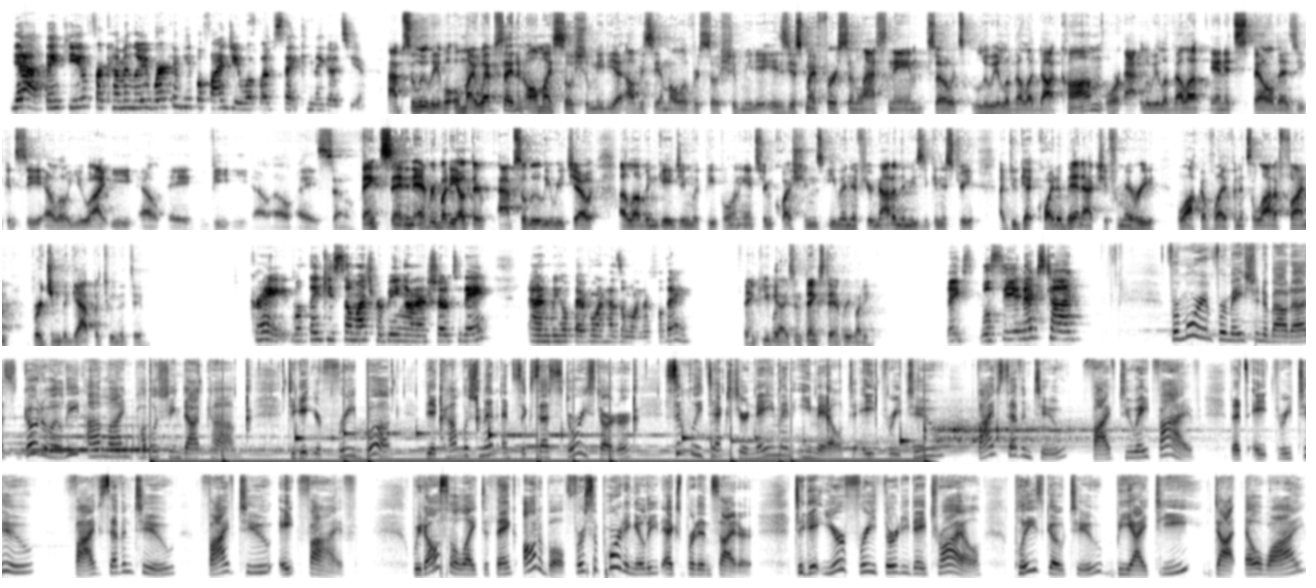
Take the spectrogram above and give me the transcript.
Yeah, thank you for coming, Louie. Where can people find you? What website can they go to? Absolutely. Well, my website and all my social media, obviously I'm all over social media, is just my first and last name. So it's louielavella.com or at Louie La Vella. And it's spelled, as you can see, L O U I E L A V E L L A. So thanks. And everybody out there, absolutely reach out. I love engaging with people and answering questions. Even if you're not in the music industry, I do get quite a bit actually from every walk of life. And it's a lot of fun bridging the gap between the two. Great. Well, thank you so much for being on our show today. And we hope everyone has a wonderful day. Thank you guys, and thanks to everybody. Thanks. We'll see you next time. For more information about us, go to eliteonlinepublishing.com. To get your free book, The Accomplishment and Success Story Starter, simply text your name and email to 832 572 5285. That's 832 572 5285. We'd also like to thank Audible for supporting Elite Expert Insider. To get your free 30 day trial, please go to bit.ly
